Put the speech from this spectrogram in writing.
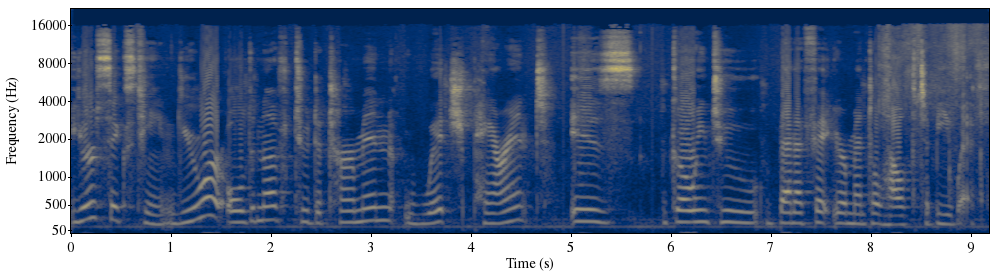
you're 16. You are old enough to determine which parent is going to benefit your mental health to be with.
